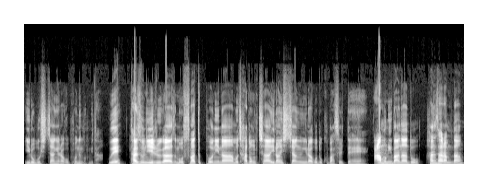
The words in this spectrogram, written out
이 로봇 시장이라고 보는 겁니다. 왜? 단순히 우리가 뭐 스마트폰이나 뭐 자동차 이런 시장이라고 놓고 봤을 때 아무리 많아도 한 사람당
